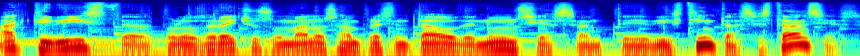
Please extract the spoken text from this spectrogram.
Activistas por los derechos humanos han presentado denuncias ante distintas estancias.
